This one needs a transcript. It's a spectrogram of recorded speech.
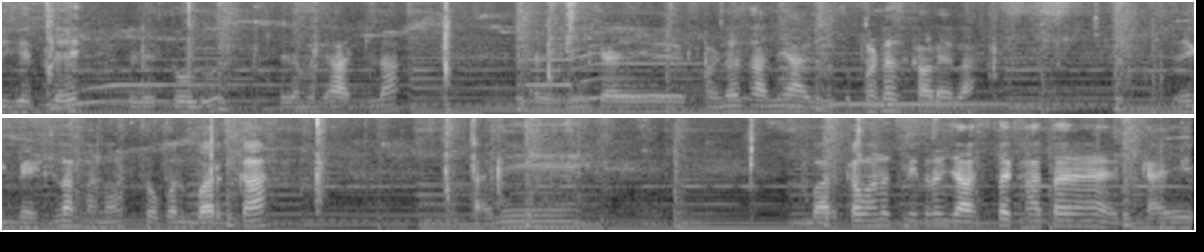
ती घेतले तिथे तोडून त्याच्यामध्ये आटला. आणि काय फणस आम्ही आलो तो फणस काढायला. एक भेटला फणस तो पण बरका. आणि बरका म्हणत मित्रांनो जास्त खाता नाही. काही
